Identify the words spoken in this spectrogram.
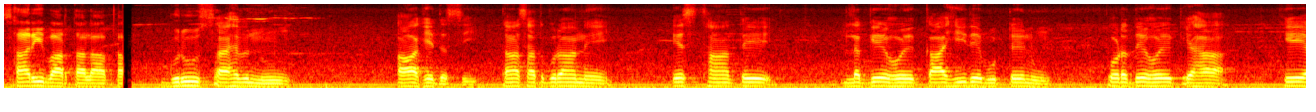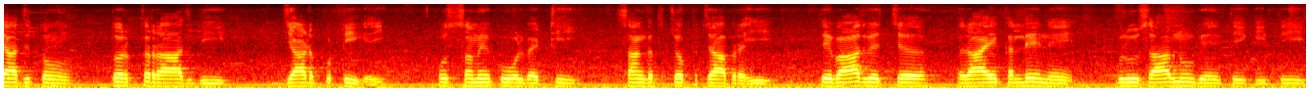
ਸਾਰੀ ਵਾਰਤਾਲਾਪ ਗੁਰੂ ਸਾਹਿਬ ਨੂੰ ਆ ਕੇ ਦੱਸੀ। ਤਾਂ ਸਤਿਗੁਰਾਂ ਨੇ ਇਸ ਥਾਂ ਤੇ ਲੱਗੇ ਹੋਏ ਕਾਹੀ ਦੇ ਬੂਟੇ ਨੂੰ ਪੁੱਟਦੇ ਹੋਏ ਕਿਹਾ ਕਿ ਅੱਜ ਤੋਂ ਤੁਰਕ ਰਾਜ ਦੀ ਜੜ ਪੁੱਟੀ ਗਈ। ਉਸ ਸਮੇਂ ਕੋਲ ਬੈਠੀ ਸੰਗਤ ਚੁੱਪਚਾਪ ਰਹੀ ਤੇ ਬਾਅਦ ਵਿੱਚ ਰਾਏ ਕੱਲੇ ਨੇ ਗੁਰੂ ਸਾਹਿਬ ਨੂੰ ਬੇਨਤੀ ਕੀਤੀ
